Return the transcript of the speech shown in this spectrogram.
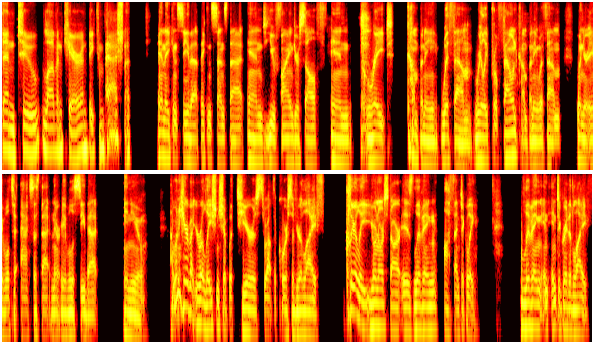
than to love and care and be compassionate. And they can see that, they can sense that, and you find yourself in great company with them, really profound company with them when you're able to access that and they're able to see that in you. I want to hear about your relationship with tears throughout the course of your life. Clearly, your North Star is living authentically, living an integrated life,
